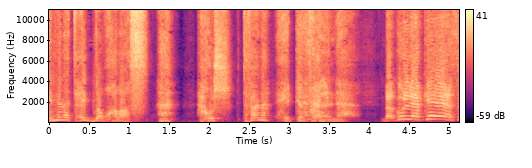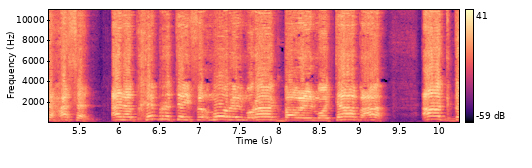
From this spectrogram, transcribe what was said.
إننا تعبنا وخلاص. ها هخش. اتفقنا؟ اتفقنا. بقول لك إيه يا سي حسن؟ أنا بخبرتي في أمور المراقبة والمتابعة أقدر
